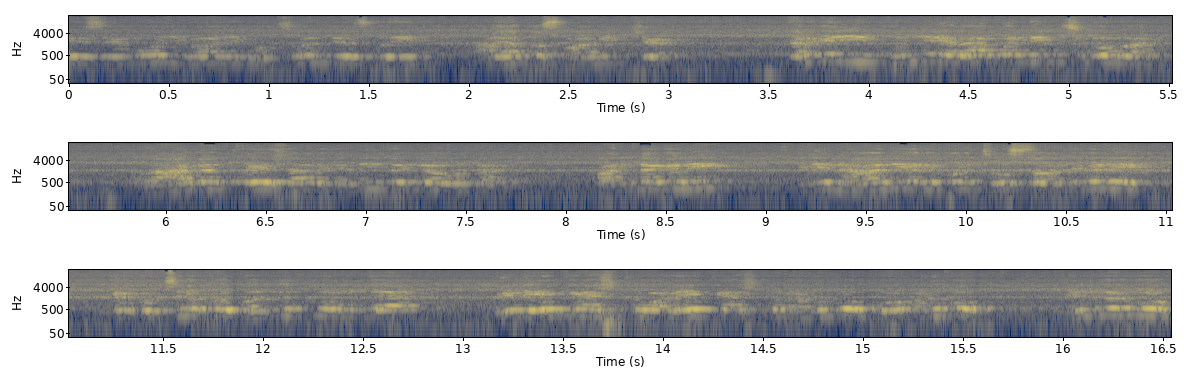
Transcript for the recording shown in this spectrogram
చేసేమో ఇవాళ ఈ ఉత్సవం చేసుకుని అర్హత స్వామి ఇచ్చాడు. కనుక ఈ పుణ్యం ఎలా పండించుకోవాలి? రాగద్వేషాలకు అతీతంగా ఉండాలి. పండగని ఇది నాది అనుకొని చూస్తాం. అందుకని ఇక్కడికి వచ్చినప్పుడు బంధుత్వం ఉందా? వీళ్ళు ఏ క్యాస్ట్ వాళ్ళు ఏ క్యాస్ట్ అని అనుకోకో అనుకో. ఎందుకనుకో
